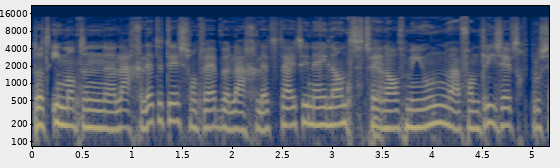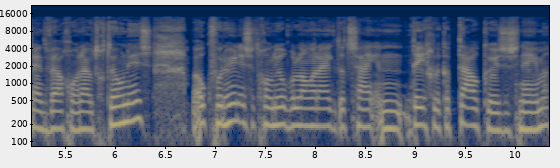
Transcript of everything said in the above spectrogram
dat iemand een laaggeletterd is, want we hebben laaggeletterdheid in Nederland, 2,5 miljoen, waarvan 73% wel gewoon autochtoon is. Maar ook voor hun is het gewoon heel belangrijk dat zij een degelijke taalkursus nemen,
